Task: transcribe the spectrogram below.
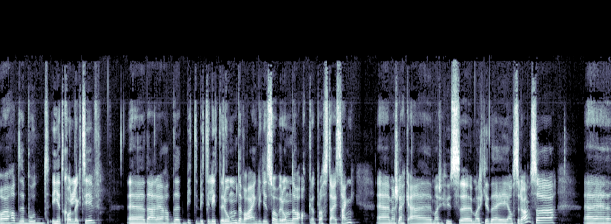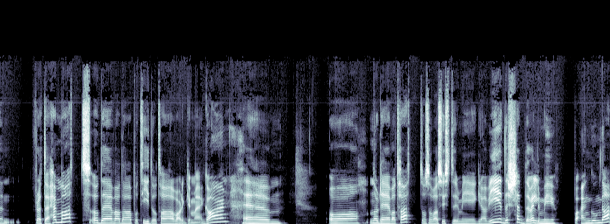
og jeg hadde bodd i et kollektiv eh, der jeg hadde et bitte, bitte lite rom. Det var egentlig ikke et soverom, det var akkurat plass til ei seng. Eh, men slik er mar- husmarkedet i Amsterdam, så eh, flyttet jeg hjem igjen, og det var da på tide å ta valget med garn. Eh, og når det var tatt, og så var søsteren min gravid, det skjedde veldig mye på en gang da.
